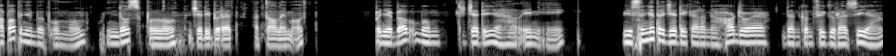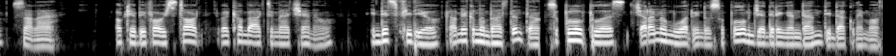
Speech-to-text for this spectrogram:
Apa penyebab umum Windows 10 jadi berat atau lemot? Penyebab umum terjadinya hal ini biasanya terjadi karena hardware dan konfigurasi yang salah. Okay, before we start, welcome back to my channel. In this video, kami akan membahas tentang 10 plus cara membuat Windows 10 menjadi ringan dan tidak lemot.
